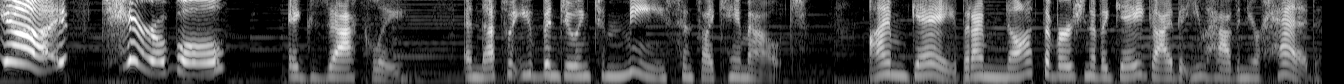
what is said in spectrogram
Yeah, it's terrible. Exactly. And that's what you've been doing to me since I came out. I'm gay, but I'm not the version of a gay guy that you have in your head.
